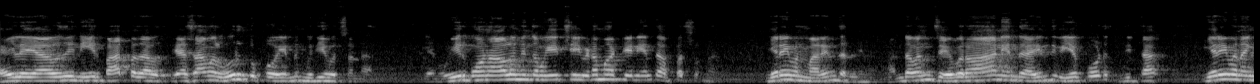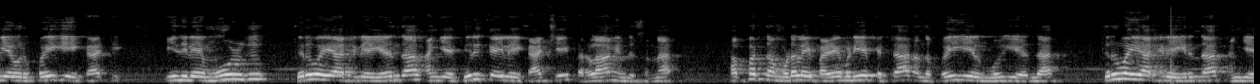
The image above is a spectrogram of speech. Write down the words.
கையிலையாவது நீர் பார்ப்பதாவது பேசாமல் ஊருக்கு போ என்று முதியவர் சொன்னார். என் உயிர் போனாலும் இந்த முயற்சியை விடமாட்டேன் என்று அப்பர் சொன்னார். இறைவன் மறைந்தருளினார். வந்தவன் சிவரான் என்று அறிந்து வியப்போடு துதித்தார். இறைவன் அங்கே ஒரு பொய்கையை காட்டி இதிலே மூழ்கு திருவையாற்றிலே எழுந்தால் அங்கே திருக்கையிலே காட்சியை பெறலாம் என்று சொன்னார். அப்பர் தம் உடலை பழையபடியே பெற்றார். அந்த பொய்கையில் மூழ்கி எழுந்தார். திருவையாற்றிலே இருந்தார். அங்கே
